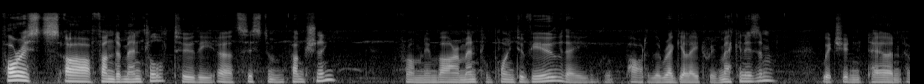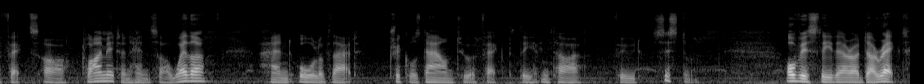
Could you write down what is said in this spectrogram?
Forests are fundamental to the Earth system functioning. From an environmental point of view, they are part of the regulatory mechanism, which in turn affects our climate and hence our weather, and all of that trickles down to affect the entire food system. Obviously there are direct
